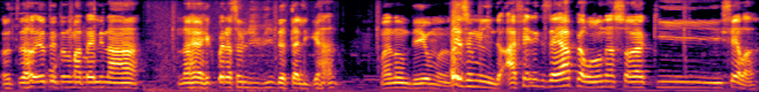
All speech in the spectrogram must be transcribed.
eu tentando matar ele na, na recuperação de vida, tá ligado? Mas não deu, mano. Resumindo, a Fênix é apelona, só que, sei lá,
